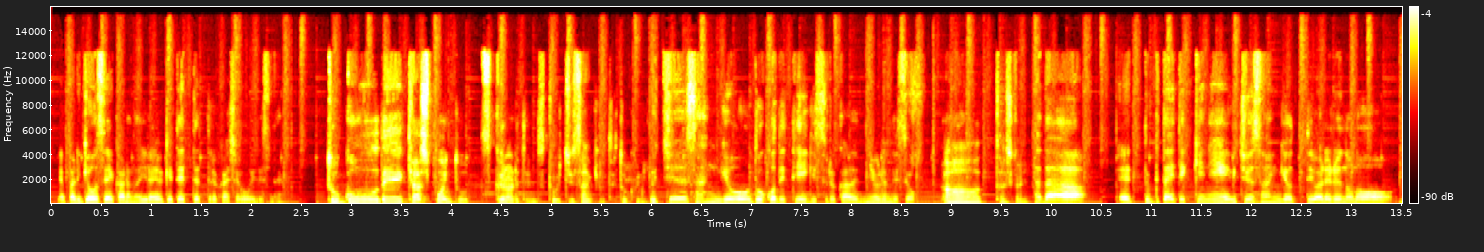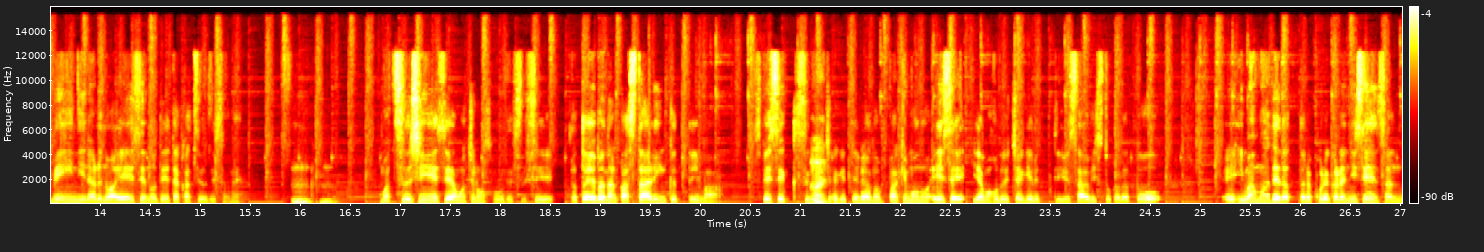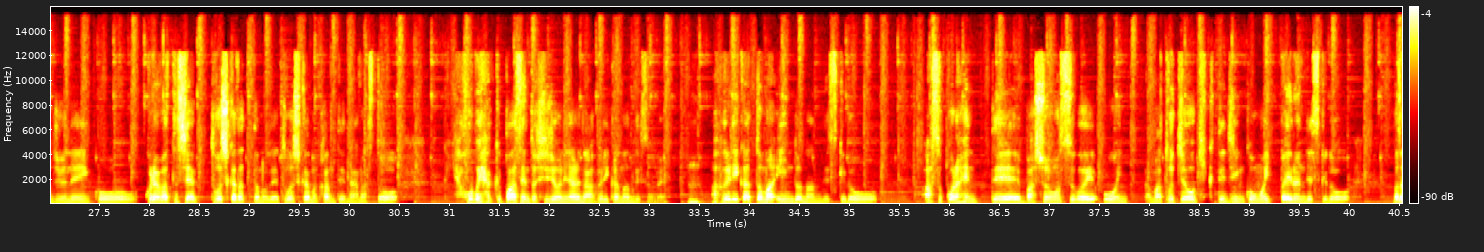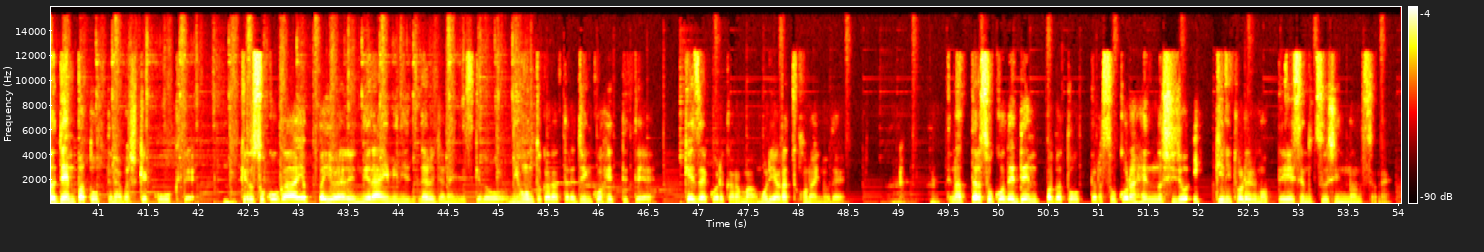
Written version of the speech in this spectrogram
やっぱり行政からの依頼を受けてってやってる会社が多いですね。どこでキャッシュポイントを作られてるんですか、宇宙産業って特に宇。宙産業をどこで定義するかによるんですよ。ああ、確かに。ただ、えっと、具体的に宇宙産業って言われるののメインになるのは衛星のデータ活用ですよね。うんうん。まあ、通信衛星はもちろんそうですし、例えばなんかスターリンクって今、スペース X が打ち上げてるあの化け物衛星山ほど打ち上げるっていうサービスとかだと、えー今までだったらこれから2030年以降、これ私は投資家だったので、投資家の観点で話すと、ほぼ100%市場になるのはアフリカなんですよね。うんアフリカとまあインドなんですけど、あそこら辺って場所もすごい多い、まあ、土地大きくて人口もいっぱいいるんですけど、まだ電波通ってない場所結構多くて。うん、けどそこがやっぱりいわゆる狙い目になるじゃないですけど、日本とかだったら人口減ってて、経済これからまあ盛り上がってこないので、ってなったらそこで電波が通ったらそこら辺の市場一気に取れるのって衛星の通信なんですよね。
